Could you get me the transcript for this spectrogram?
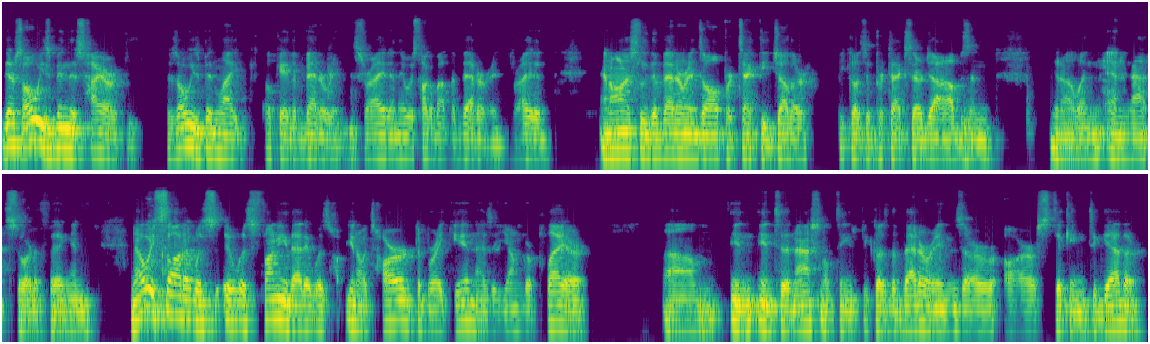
there's always been this hierarchy. There's always been like, okay, the veterans, right? And they always talk about the veterans, right? And and honestly, the veterans all protect each other because it protects their jobs and you know and and that sort of thing. And, and I always thought it was it was funny that it was you know it's hard to break in as a younger player um, in into the national teams because the veterans are are sticking together.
